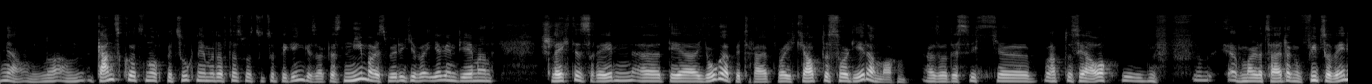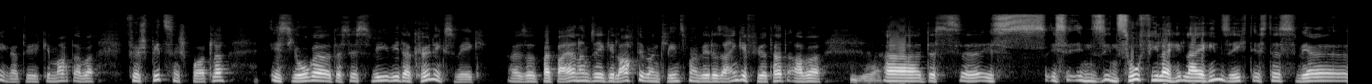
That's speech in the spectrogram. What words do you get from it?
Ja, und ganz kurz noch Bezug nehmend auf das, was du zu Beginn gesagt hast. Niemals würde ich über irgendjemand Schlechtes reden, äh, der Yoga betreibt, weil ich glaube, das sollte jeder machen. Also das, ich äh, habe das ja auch äh, mal eine Zeit lang viel zu wenig natürlich gemacht, aber für Spitzensportler ist Yoga, das ist wie, wie der Königsweg. Also bei Bayern haben sie gelacht über den Klinsmann, wie er das eingeführt hat, aber ja. äh, das äh, ist, ist in, in, so vielerlei Hinsicht ist das, wäre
